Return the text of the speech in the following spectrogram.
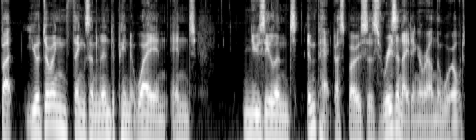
But you're doing things in an independent way, and, and New Zealand impact, I suppose, is resonating around the world.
